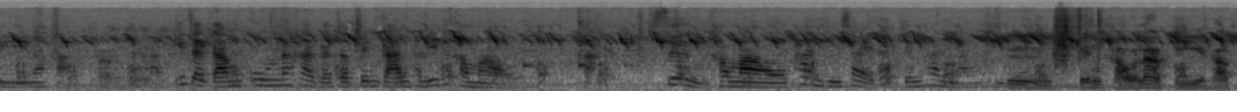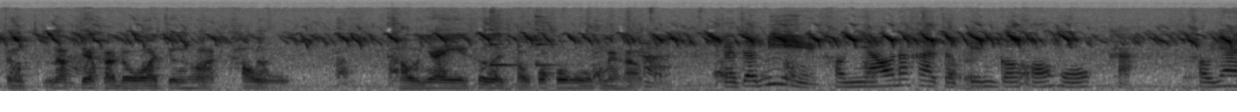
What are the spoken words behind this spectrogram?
ปีนะคะครับ ค่ะกิจกรรมกลุ่มนะคะก็จะเป็นการผลิตข้าวเมาค่ะ ซึ่งข้าวเมาพันธุ์ที่ใส่จะเป็นพันธุ์หยังที่คือเป็นเขาหน้าปีครับตั้งนับแต่ขะดอจนหอดเขาเขาใหญ่เขาเอินเขาก็โคหกนะครับ ค่ะก็จะมีข้าวเหนียวนะคะ จะเป็นกขอหกค่ะ ข้าวใหญ่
